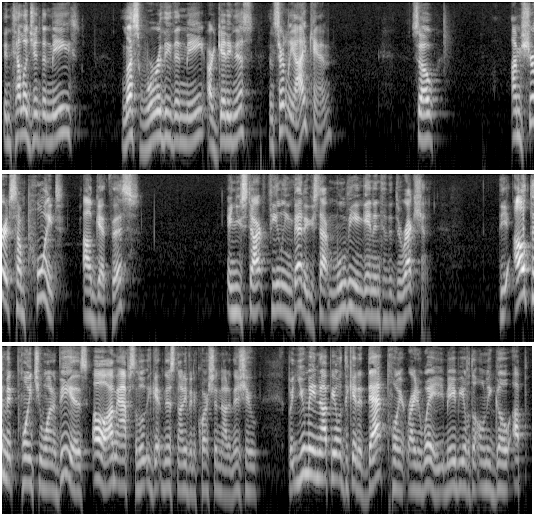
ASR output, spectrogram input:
intelligent than me less worthy than me are getting this, then certainly I can. So I'm sure at some point I'll get this. And you start feeling better. You start moving again into the direction. The ultimate point you want to be is, oh, I'm absolutely getting this, not even a question, not an issue. But you may not be able to get at that point right away. You may be able to only go up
